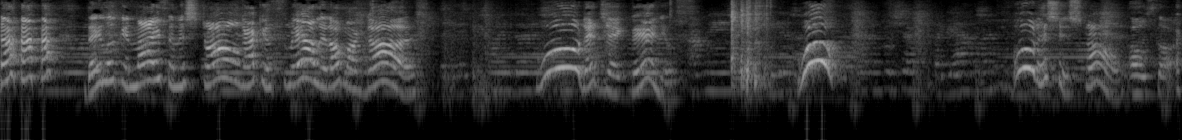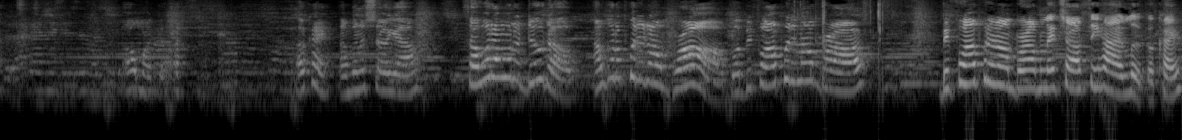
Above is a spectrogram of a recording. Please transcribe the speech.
they looking nice and it's strong. I can smell it. Oh my gosh. Woo, that Jack Daniels. Woo! Woo, that shit's strong. Oh, sorry. Oh my god. Okay, I'm gonna show y'all. So what I want to do though, I'm gonna put it on bra. But before I put it on bra, before I put it on bra, I'm gonna let y'all see how it look. Okay.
